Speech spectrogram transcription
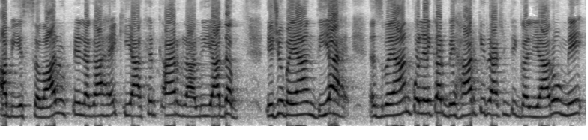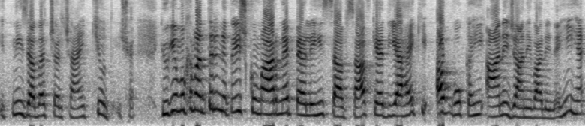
अब ये सवाल उठने लगा है कि आखिरकार लालू यादव ने जो बयान दिया है, इस बयान को लेकर बिहार की राजनीतिक गलियारों में इतनी ज़्यादा चर्चाएँ क्यों तेज है? क्योंकि मुख्यमंत्री नीतीश कुमार ने पहले ही साफ़ साफ़ कह दिया है कि अब वो कहीं आने जाने वाले नहीं है,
